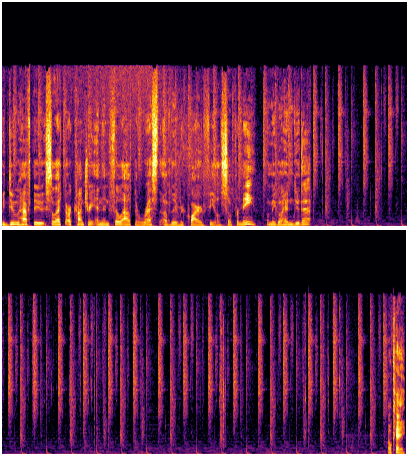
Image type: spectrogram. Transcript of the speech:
we do have to select our country and then fill out the rest of the required fields. So for me, let me go ahead and do that. Okay,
